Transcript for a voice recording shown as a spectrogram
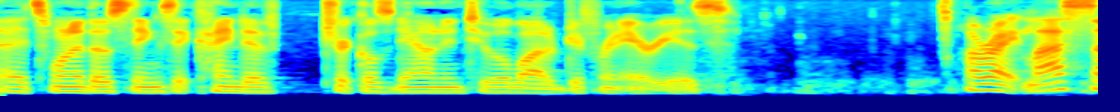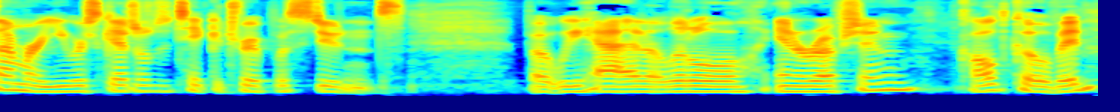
uh, it's one of those things that kind of trickles down into a lot of different areas. All right, last summer you were scheduled to take a trip with students, but we had a little interruption called COVID.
